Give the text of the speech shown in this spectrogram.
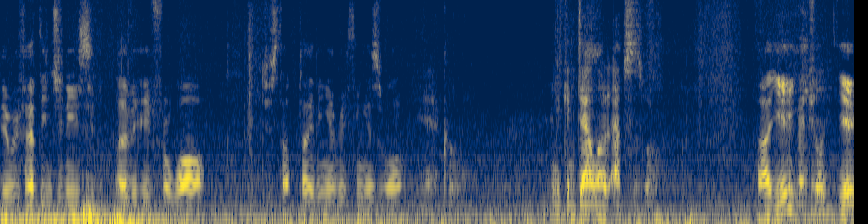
Yeah, we've had the engineers over here for a while, just updating everything as well. Yeah, cool. And you can download apps as well. Uh, yeah, you Eventually? can. Yeah,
